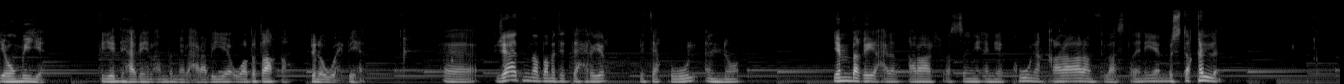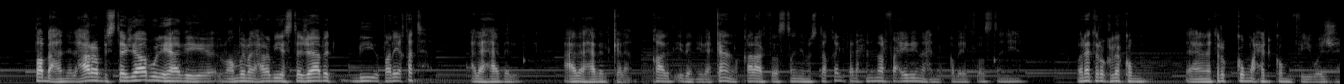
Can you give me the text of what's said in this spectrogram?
يومية. في يد هذه الأنظمة العربية وبطاقة تلوح بها. آه، جاءت منظمة التحرير لتقول أنه ينبغي على القرار الفلسطيني أن يكون قرارا فلسطينيا مستقلا. طبعا العرب استجابوا لهذه المنظمه العربية استجابت بطريقتها على هذا على هذا الكلام، قالت اذا إذا كان القرار الفلسطيني مستقل فنحن نرفع إيدينا عن القضية الفلسطينية ونترك لكم يعني نترككم وحدكم في وجه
